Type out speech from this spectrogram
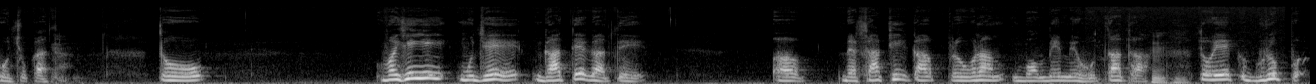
हो चुका था। तो वही मुझे गाते गाते बैसाखी का प्रोग्राम बॉम्बे में होता था। हम्म, हम्म। तो एक ग्रुप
